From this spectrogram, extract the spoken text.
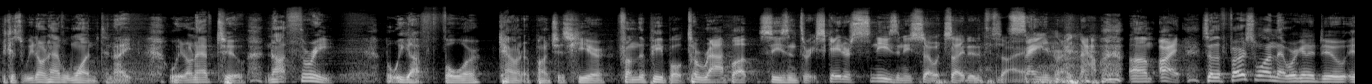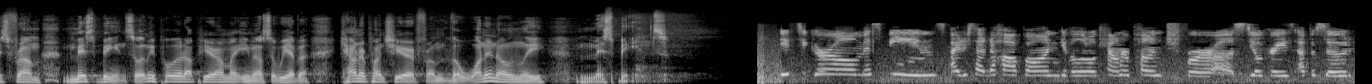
Because we don't have one tonight. We don't have two, not three but we got four counter punches here from the people to wrap up season three. Skater's sneezing. He's so excited. It's insane right now. Um, all right. So the first one that we're going to do is from Miss Bean. So let me pull it up here on my email. So we have a counter punch here from the one and only Miss Beans. It's your girl, Miss Beans. I just had to hop on, give a little counterpunch for uh, Steel Gray's episode.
